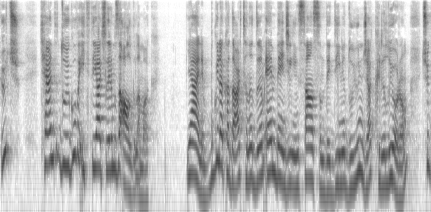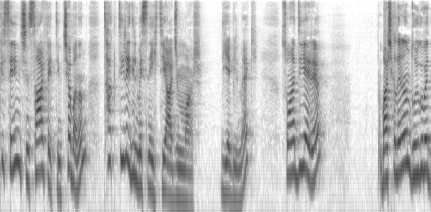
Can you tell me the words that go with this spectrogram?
Üç, kendi duygu ve ihtiyaçlarımızı algılamak. Yani bugüne kadar tanıdığım en bencil insansın dediğini duyunca kırılıyorum. Çünkü senin için sarf ettiğim çabanın takdir edilmesine ihtiyacım var diyebilmek. Sonra diğeri başkalarının duygu ve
